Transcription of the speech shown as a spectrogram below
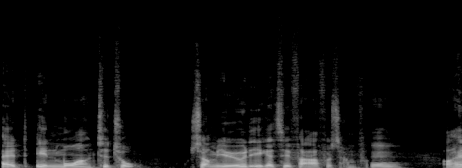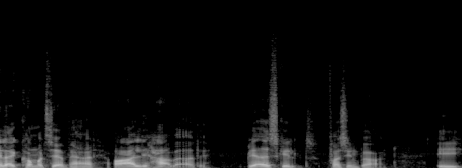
at en mor til to, som i øvrigt ikke er til fare for samfundet, mm. og heller ikke kommer til at være det, og aldrig har været det, bliver adskilt fra sine børn i,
